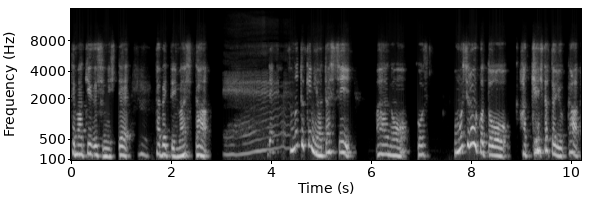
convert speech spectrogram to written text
手巻き寿司にして食べていました。うん、で、その時に私、あの、こう、面白いことを発見したというか、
